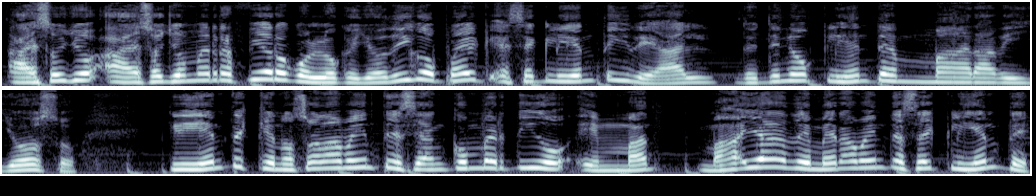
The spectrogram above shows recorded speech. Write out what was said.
a eso yo, a eso yo me refiero con lo que yo digo, pues, ese cliente ideal. Yo he tenido clientes maravillosos. Clientes que no solamente se han convertido en más, más allá de meramente ser clientes,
